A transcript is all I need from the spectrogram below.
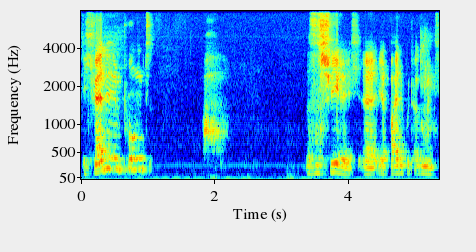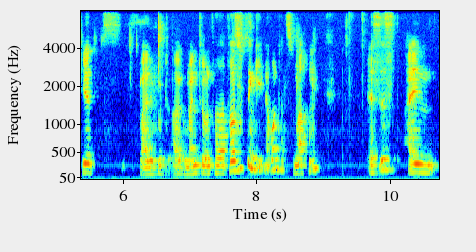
ich werde den Punkt. Das ist schwierig. Äh, ihr habt beide gut argumentiert, beide gute Argumente und versucht den Gegner runterzumachen. Es ist ein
